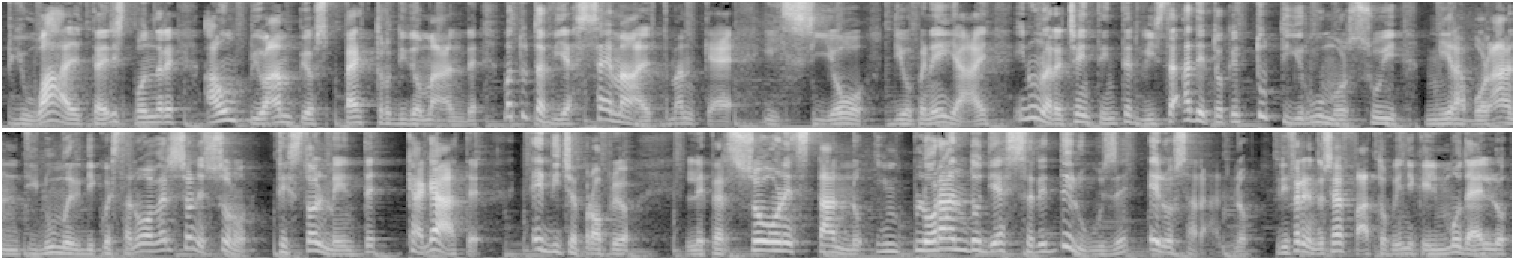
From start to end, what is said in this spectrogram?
più alta e rispondere a un più ampio spettro di domande domande, ma tuttavia Sam Altman, che è il CEO di OpenAI, in una recente intervista ha detto che tutti i rumor sui mirabolanti numeri di questa nuova versione sono testualmente cagate. E dice proprio le persone stanno implorando di essere deluse e lo saranno, riferendosi al fatto quindi che il modello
